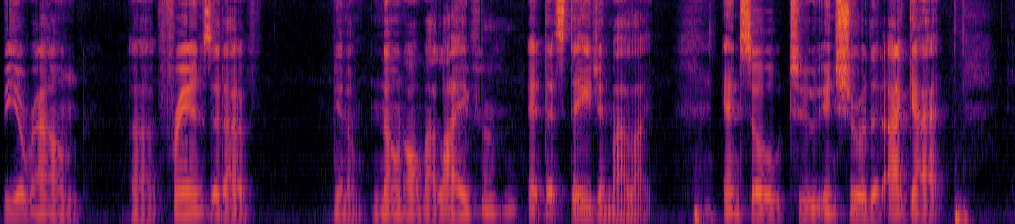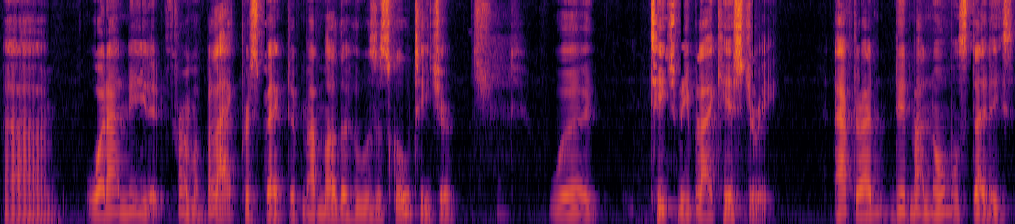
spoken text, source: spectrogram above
be around uh, friends that I've, you know, known all my life at that stage in my life. And so to ensure that I got um, what I needed from a black perspective, my mother, who was a school teacher, would teach me black history. After I did my normal studies,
